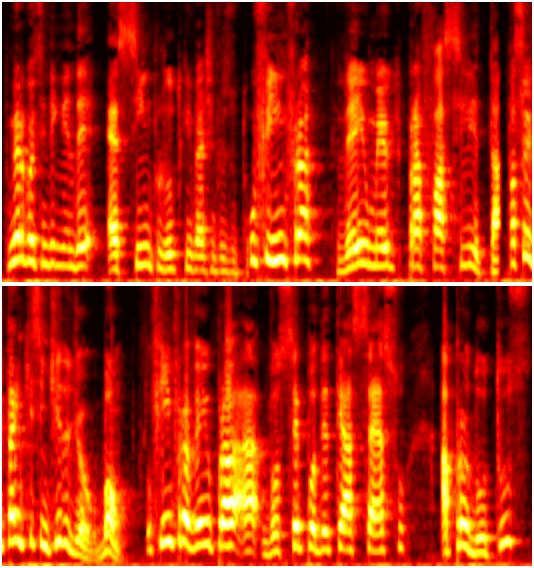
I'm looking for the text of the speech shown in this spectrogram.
Primeira coisa que você tem que entender é sim um produto que investe em infraestrutura. O FIINFRA veio meio que para facilitar. Facilitar em que sentido, Diogo? Bom, o FIINFRA veio para ah, você poder ter acesso a produtos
